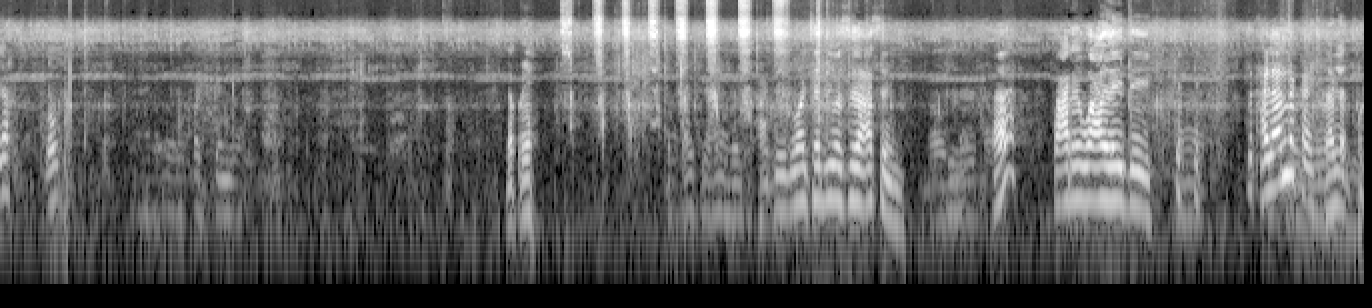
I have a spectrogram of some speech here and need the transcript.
या भाऊ. गपरे दोन चार दिवस असेल. हा? पारे वाळले ते. तुला खायला आणलं काय? काढलं का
